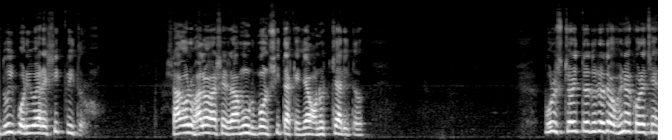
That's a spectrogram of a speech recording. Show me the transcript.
দুই পরিবারে স্বীকৃত। সাগর ভালোবাসে রামুর বোন সীতাকে যা অনুচ্চারিত। পুরুষ চরিত্র দুটোতে অভিনয় করেছেন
